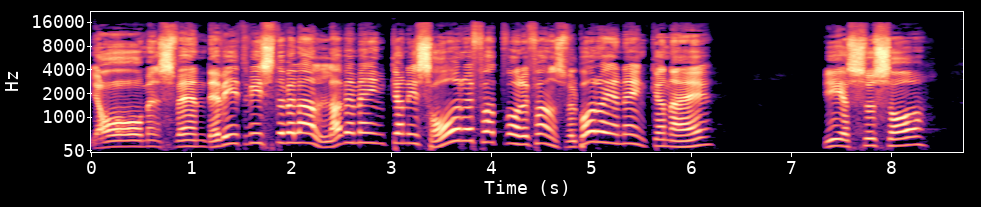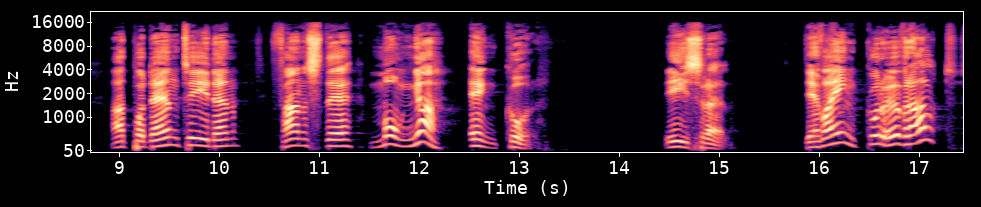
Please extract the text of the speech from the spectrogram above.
Ja, men Sven, det vet, visste väl alla vem änkan i Sarefat var? Det fanns väl bara en änka? Nej. Jesus sa att på den tiden fanns det många änkor i Israel. Det var änkor överallt.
